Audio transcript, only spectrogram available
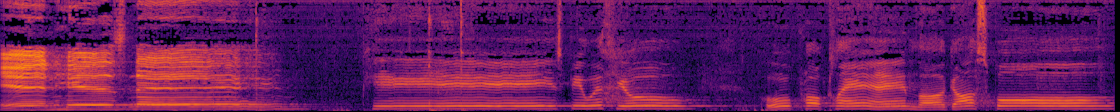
in his name. Peace be with you who proclaim the gospel.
